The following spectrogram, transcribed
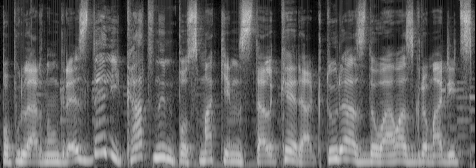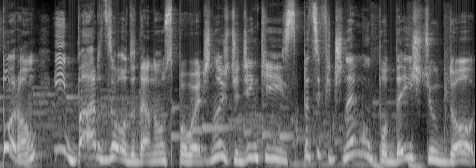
popularną grę z delikatnym posmakiem stalkera, która zdołała zgromadzić sporą i bardzo oddaną społeczność dzięki specyficznemu podejściu do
